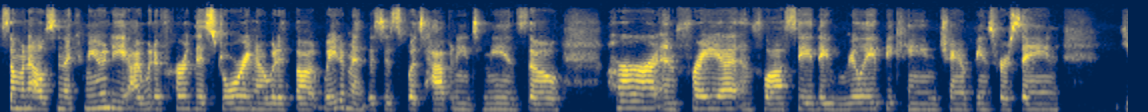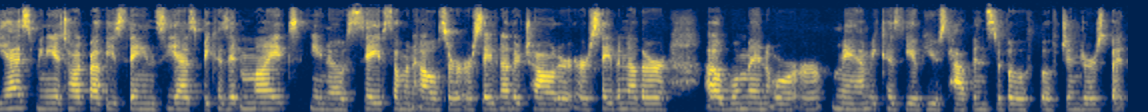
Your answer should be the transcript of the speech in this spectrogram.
someone else in the community, I would have heard this story and I would have thought, wait a minute, this is what's happening to me. And so her and Fraya and Flossie, they really became champions for saying, yes, we need to talk about these things. Yes, because it might, you know, save someone else or, or save another child or, or save another uh, woman or, or, man because the abuse happens to both both genders, but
